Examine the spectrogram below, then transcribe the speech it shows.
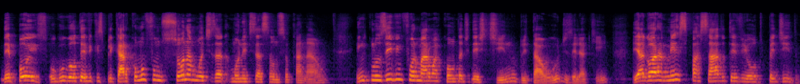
Depois, o Google teve que explicar como funciona a monetização do seu canal. Inclusive informar uma conta de destino do Itaú, diz ele aqui. E agora, mês passado, teve outro pedido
